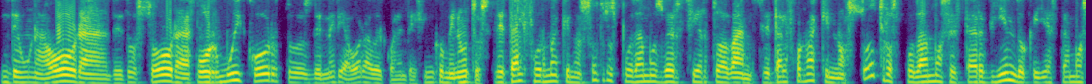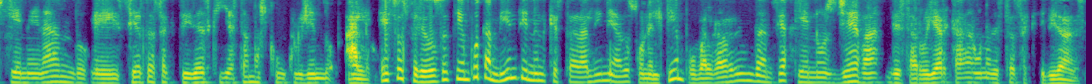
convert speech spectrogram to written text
de una hora, de dos horas, por muy cortos, de media hora o de 45 minutos, de tal forma que nosotros podamos ver cierto avance, de tal forma que nosotros podamos estar viendo que ya estamos generando eh, ciertas actividades, que ya estamos concluyendo algo. Estos periodos de tiempo también tienen que estar alineados con el tiempo, valga la redundancia, que nos lleva a desarrollar cada una de estas actividades.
